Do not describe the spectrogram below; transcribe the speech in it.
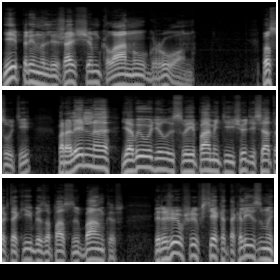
и принадлежащим клану Груон. По сути, параллельно я выудил из своей памяти еще десяток таких безопасных банков, переживших все катаклизмы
